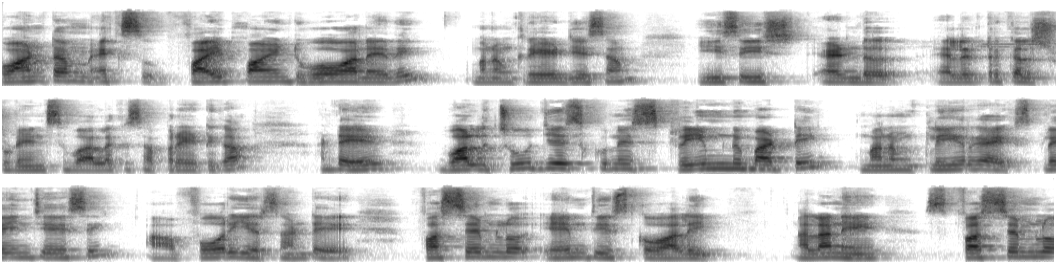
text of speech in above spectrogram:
quantum X five point O అనేది మనం క్రియేట్ చేసాం ఈసీ అండ్ ఎలక్ట్రికల్ స్టూడెంట్స్ వాళ్ళకి సపరేట్గా. అంటే వాళ్ళు చూజ్ చేసుకునే స్ట్రీమ్ని బట్టి మనం క్లియర్గా ఎక్స్ప్లెయిన్ చేసి ఆ ఫోర్ ఇయర్స్ అంటే ఫస్ట్ సెమ్లో ఏం తీసుకోవాలి? అలానే ఫస్ట్ సెమ్లో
